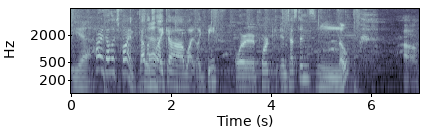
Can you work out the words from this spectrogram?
yeah. all right, that looks fine. That looks like uh, what, like beef or pork intestines? Nope. Uh oh.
